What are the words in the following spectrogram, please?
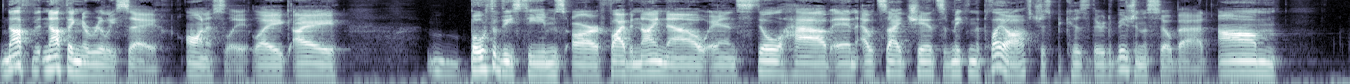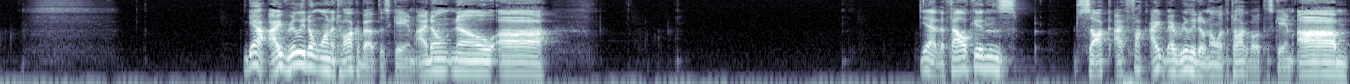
nothing, nothing to really say, honestly. Like, I. Both of these teams are 5 and 9 now and still have an outside chance of making the playoffs just because their division is so bad. Um. Yeah, I really don't want to talk about this game. I don't know. Uh, yeah, the Falcons suck. I fuck. I, I really don't know what to talk about this game. Um,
